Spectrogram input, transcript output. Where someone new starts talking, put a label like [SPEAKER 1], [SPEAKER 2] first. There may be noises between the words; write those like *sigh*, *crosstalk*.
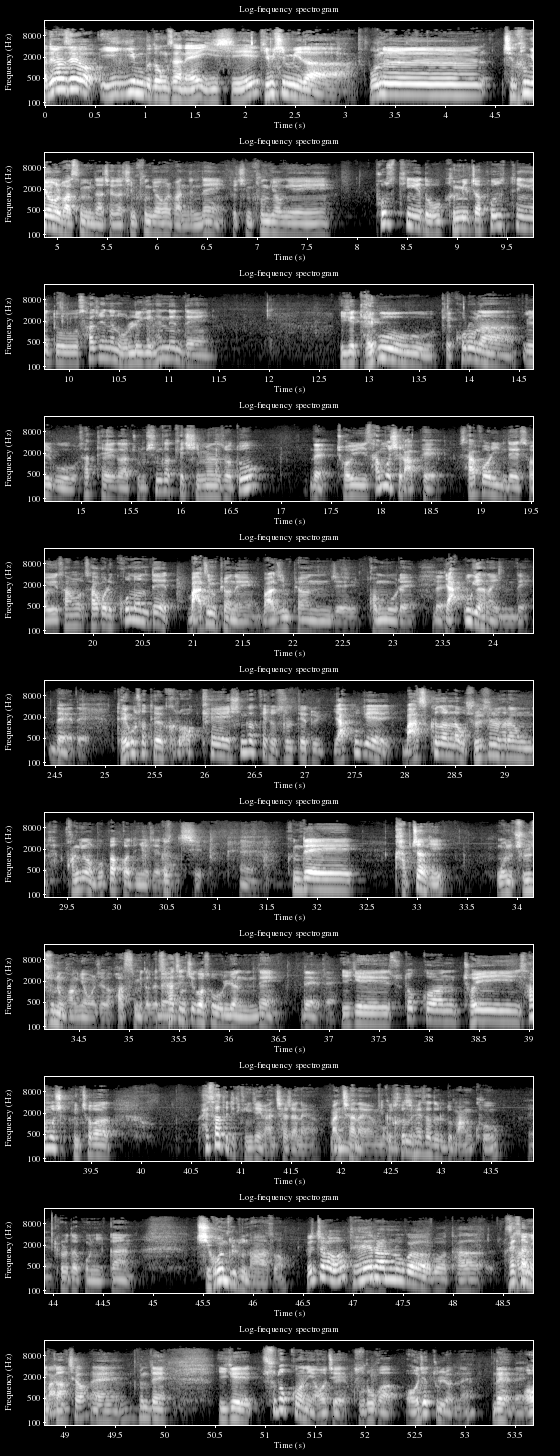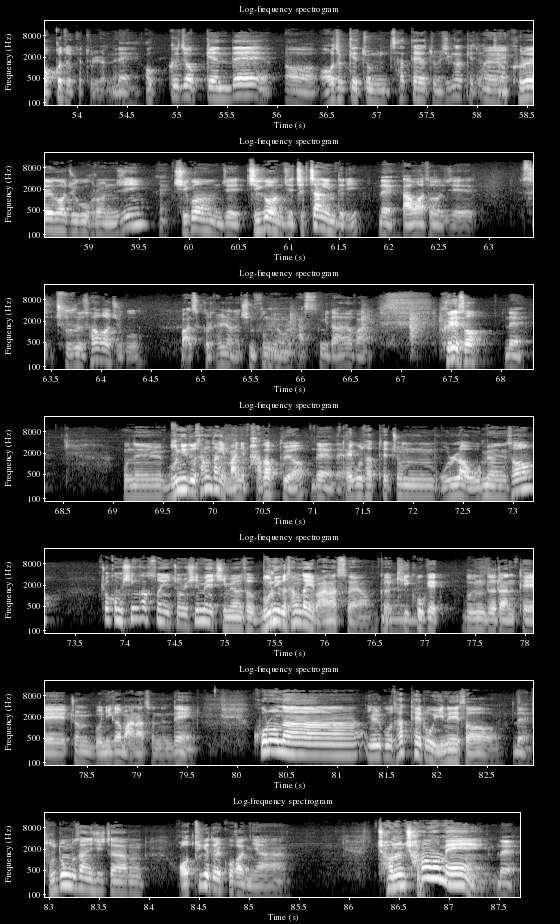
[SPEAKER 1] 안녕하세요. 이긴 부동산의 이씨.
[SPEAKER 2] 김씨입니다. 오늘 진풍경을 봤습니다. 제가 진풍경을 봤는데 그 진풍경이 포스팅에도 금일자 포스팅에도 사진은 올리긴 했는데 이게 대구 코로나 19 사태가 좀 심각해지면서도
[SPEAKER 1] 네.
[SPEAKER 2] 저희 사무실 앞에 사거리인데 저희 사, 사거리 코너인데 맞은편에 맞은편 이제 건물에
[SPEAKER 1] 네.
[SPEAKER 2] 약국이 하나 있는데
[SPEAKER 1] 네, 네.
[SPEAKER 2] 대구 사태가 그렇게 심각해졌을 때도 약국에 마스크 달라고 줄 서는 사람 광경을 못 봤거든요 제가.
[SPEAKER 1] 그렇지. 네.
[SPEAKER 2] 근데 갑자기 오늘 줄 서는 광경을 제가 봤습니다. 그래서
[SPEAKER 1] 네.
[SPEAKER 2] 사진 찍어서 올렸는데
[SPEAKER 1] 네, 네.
[SPEAKER 2] 이게 수도권 저희 사무실 근처가 회사들이 굉장히 많잖아요. 많잖아요. 뭐큰
[SPEAKER 1] 그렇지.
[SPEAKER 2] 회사들도 많고
[SPEAKER 1] 네.
[SPEAKER 2] 그러다 보니까 직원들도 나와서
[SPEAKER 1] 그렇죠. 대란로가 뭐 다
[SPEAKER 2] 회사니까.
[SPEAKER 1] 많죠.
[SPEAKER 2] 네. 근데 이게 수도권이 어제 구로가 어제 뚫렸나요?
[SPEAKER 1] 네, 네.
[SPEAKER 2] 엊그저께 뚫렸나요?
[SPEAKER 1] 네. 엊그저께인데 어, 어저께 좀 사태가 좀 심각해졌죠.
[SPEAKER 2] 네, 그래가지고 그런지
[SPEAKER 1] 네.
[SPEAKER 2] 직원 이제 직원 이제 직장인들이
[SPEAKER 1] 네.
[SPEAKER 2] 나와서 이제 스- 줄을 서가지고 마스크를 하려는
[SPEAKER 1] 음.
[SPEAKER 2] 진풍경을 봤습니다. 하여간 그래서
[SPEAKER 1] 네.
[SPEAKER 2] 오늘 문의도 상당히 많이 받았고요.
[SPEAKER 1] 네, 네.
[SPEAKER 2] 대구 사태 좀 올라오면서 조금 심각성이 좀 심해지면서 문의가 상당히 많았어요. 그
[SPEAKER 1] 음.
[SPEAKER 2] 기고객분들한테 좀 문의가 많았었는데 코로나 19 사태로 인해서
[SPEAKER 1] 네.
[SPEAKER 2] 부동산 시장 어떻게 될 것 같냐. 저는 처음에
[SPEAKER 1] 네.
